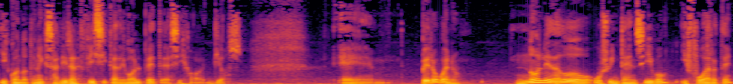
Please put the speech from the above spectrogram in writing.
y cuando tenés que salir a la física de golpe te decís, oh Dios. Eh, pero bueno, no le he dado uso intensivo y fuerte.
